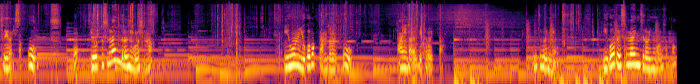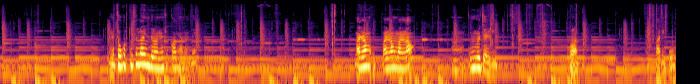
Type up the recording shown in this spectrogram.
두 개가 있었고 어? 이것도 슬라임 들어있는 걸로 썼나? 이거는 이거밖에 안 들어있고 아니다 여기 들어있다 여기 들어있네요 이거를 슬라임 들어있는 걸로 썼나? 근데 저것도 슬라임 들어있는 촉감이 하는데 말랑 말랑말랑 음, 동물 젤리 그런 말이고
